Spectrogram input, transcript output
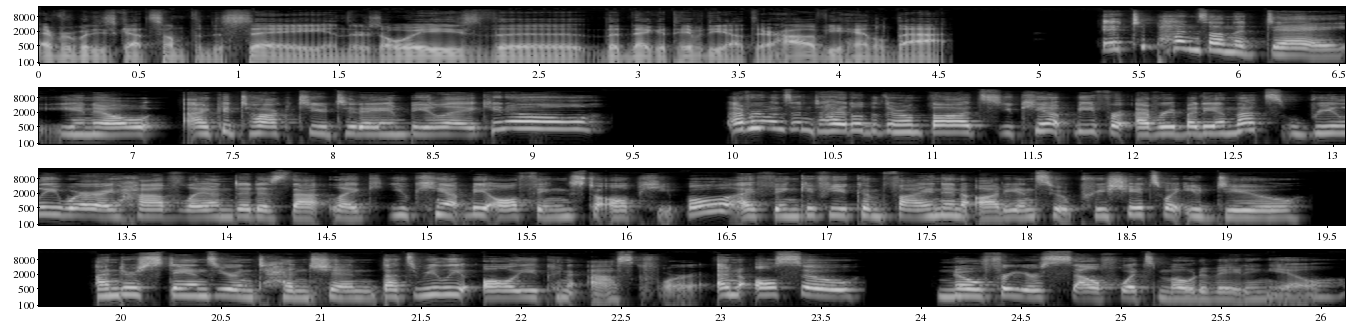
everybody's got something to say, and there's always the the negativity out there. How have you handled that? It depends on the day. You know, I could talk to you today and be like, you know, everyone's entitled to their own thoughts. You can't be for everybody. And that's really where I have landed is that like you can't be all things to all people. I think if you can find an audience who appreciates what you do, understands your intention, that's really all you can ask for. And also know for yourself what's motivating you.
